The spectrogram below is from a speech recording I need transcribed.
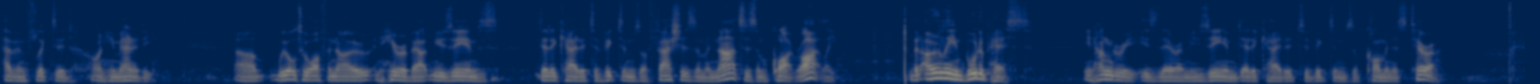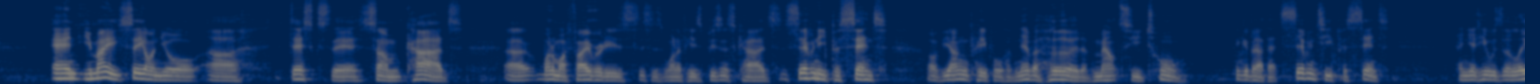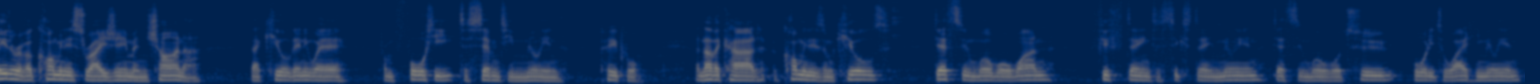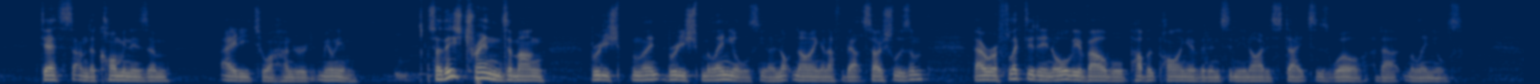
have inflicted on humanity. Um, we all too often know and hear about museums dedicated to victims of fascism and Nazism, quite rightly. But only in Budapest, in Hungary, is there a museum dedicated to victims of communist terror. And you may see on your uh, desks there some cards. Uh, one of my favourite is this is one of his business cards 70% of young people have never heard of Mao Zedong. Think about that 70% and yet he was the leader of a communist regime in China that killed anywhere from 40 to 70 million people. Another card Communism Kills, deaths in World War I, 15 to 16 million, deaths in World War II, 40 to 80 million, deaths under communism, 80 to 100 million. So these trends among British, British millennials, you know, not knowing enough about socialism, they were reflected in all the available public polling evidence in the United States as well about millennials.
